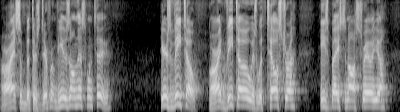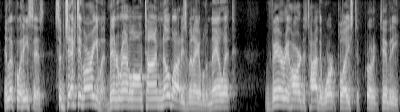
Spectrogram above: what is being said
All right, so but there's different views on this one too. Here's Vito. All right, Vito is with Telstra. He's based in Australia. And look what he says. Subjective argument, been around a long time, nobody's been able to nail it. Very hard to tie the workplace to productivity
